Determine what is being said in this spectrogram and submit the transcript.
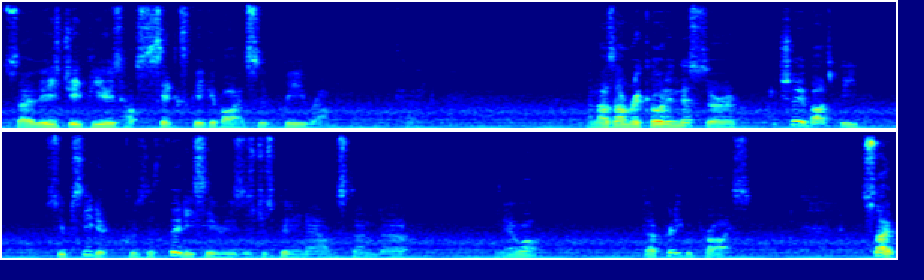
So these GPUs have 6 gigabytes of VRAM. Okay. And as I'm recording this, they're actually about to be superseded because the 30 series has just been announced and uh, you know what? They're a pretty good price. So,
